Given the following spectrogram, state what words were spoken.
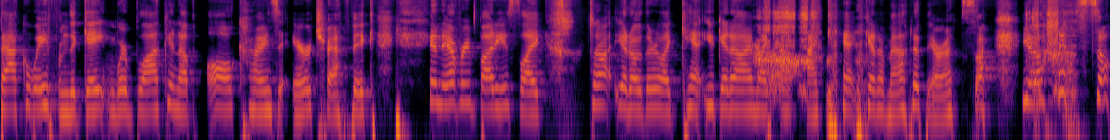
back away from the gate and we're blocking up all kinds of air traffic. And everybody's like you know they're like can't you get out? I'm like I, I can't get him out of there. I'm sorry you know so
